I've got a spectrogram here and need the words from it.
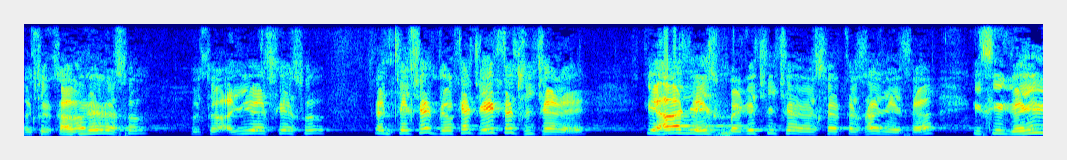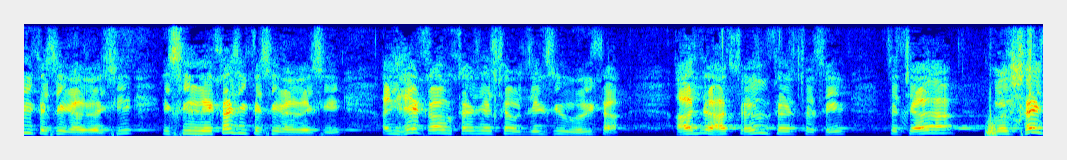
मग तो कामगार असो मग तो आदिवासी असो पण त्याच्या डोक्यात एकच विचार आहे की हा देश प्रगतीचा रस्ता कसा न्यायचा इथली गरिबी कशी घालवायची इथली वेकाजी कशी घालवायची आणि हे काम करण्याच्या उद्देशी भूमिका आज जर हा तरुण करत असेल तर त्याला प्रोत्साहित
